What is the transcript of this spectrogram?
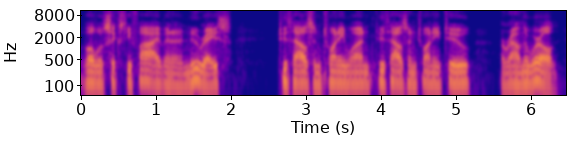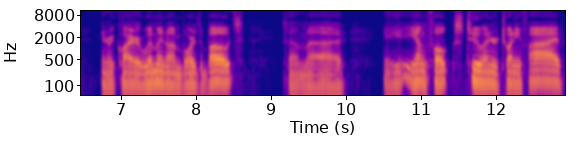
Volvo 65 in a new race, 2021, 2022, around the world. Going to require women on board the boats, some uh, young folks, two under 25.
